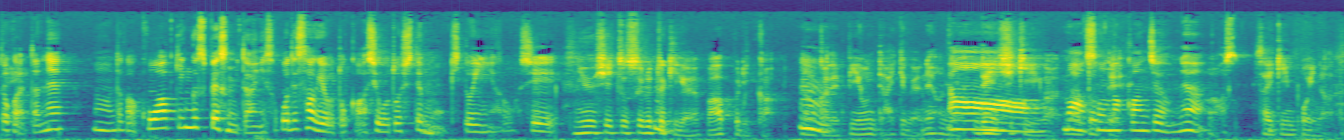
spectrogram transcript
とこやったね、うん、だからコワーキングスペースみたいにそこで作業とか仕事してもきっといいんやろうし、入室する時がやっぱアプリかうんなんかでピヨンって入ってくるよね、電ー子キーがまあなっとって、そんな感じよねあ最近っぽいなと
